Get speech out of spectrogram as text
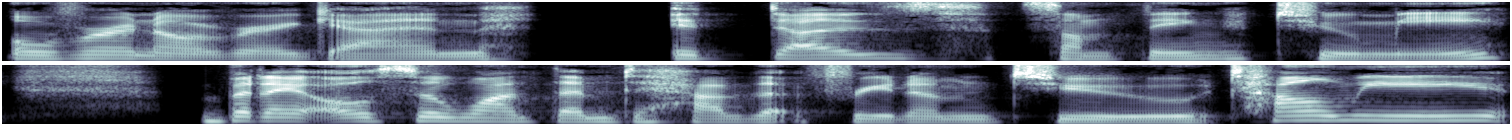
over and over again. It does something to me, but I also want them to have that freedom to tell me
